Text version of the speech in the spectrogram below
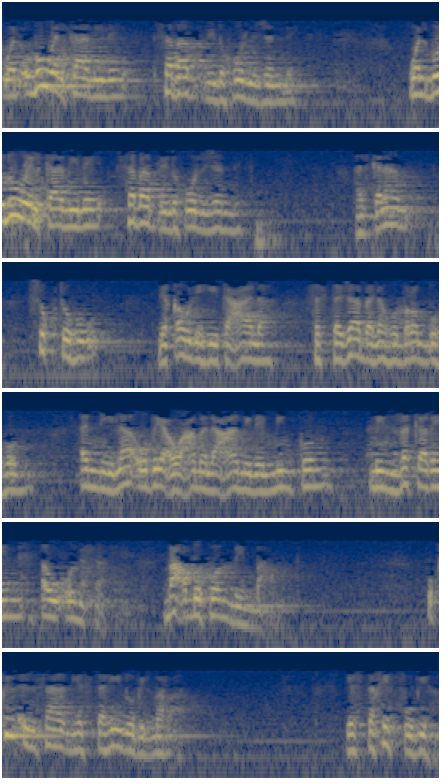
والأبوة الكاملة سبب لدخول الجنة. والبنوة الكاملة سبب لدخول الجنة. هذا الكلام سقته لقوله تعالى فاستجاب لهم ربهم أني لا أضيع عمل عامل منكم من ذكر أو أنثى بعضكم من بعض. وكل إنسان يستهين بالمرأة يستخف بها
